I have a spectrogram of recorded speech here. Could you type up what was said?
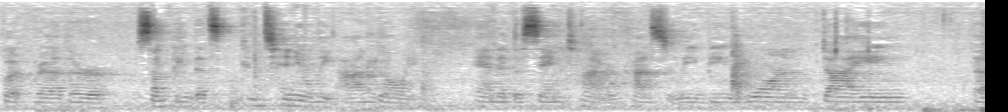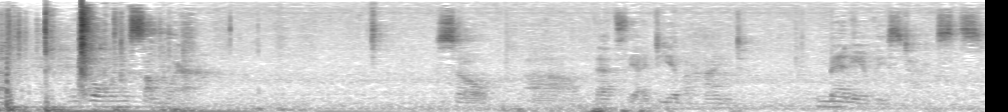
but rather something that's continually ongoing. And at the same time, we're constantly being born, dying, uh, and, and, going somewhere. So, uh, that's the idea behind many of these texts.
